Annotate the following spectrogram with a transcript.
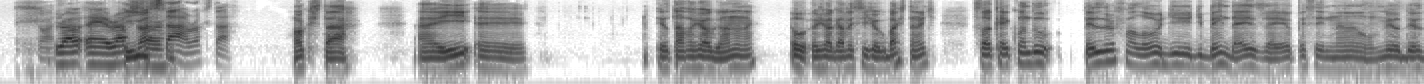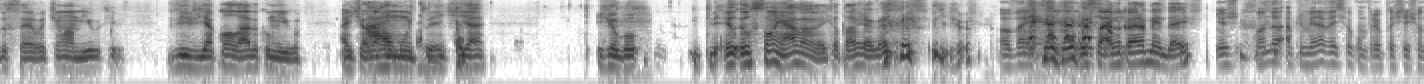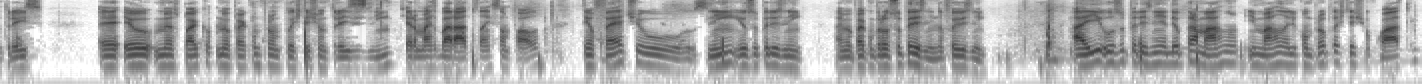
Ro é, Rockstar. Rockstar, Rockstar. Rockstar. Aí, é, eu tava jogando, né? Eu, eu jogava esse jogo bastante. Só que aí quando Pedro falou de, de Ben 10, velho, eu pensei, não, meu Deus do céu, eu tinha um amigo que vivia colado comigo. A gente jogava Ai, muito, a gente já jogou. Eu, eu sonhava, velho, que eu tava jogando esse jogo. Ô, Eu sonhava que eu era Ben 10. Eu- quando a primeira vez que eu comprei o PlayStation 3, é, eu, meus pai, meu pai comprou um PlayStation 3 Slim, que era mais barato lá em São Paulo. Tem o Fat, o Slim e o Super Slim. Aí meu pai comprou o Super Slim, não foi o Slim. Aí o Super Slim deu pra Marlon, e Marlon ele comprou o PlayStation 4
